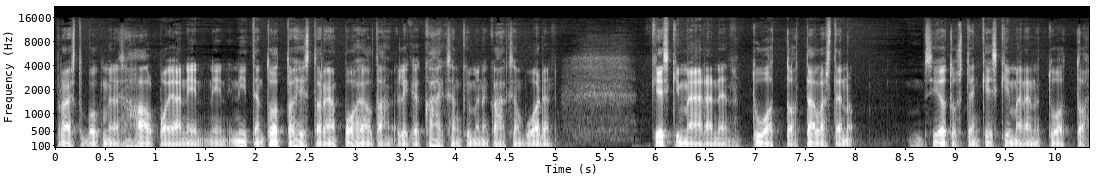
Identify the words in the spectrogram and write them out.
price to book mielessä halpoja, niin, niin niiden tuottohistorian pohjalta, eli 88 vuoden keskimääräinen tuotto tällaisten sijoitusten keskimääräinen tuotto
